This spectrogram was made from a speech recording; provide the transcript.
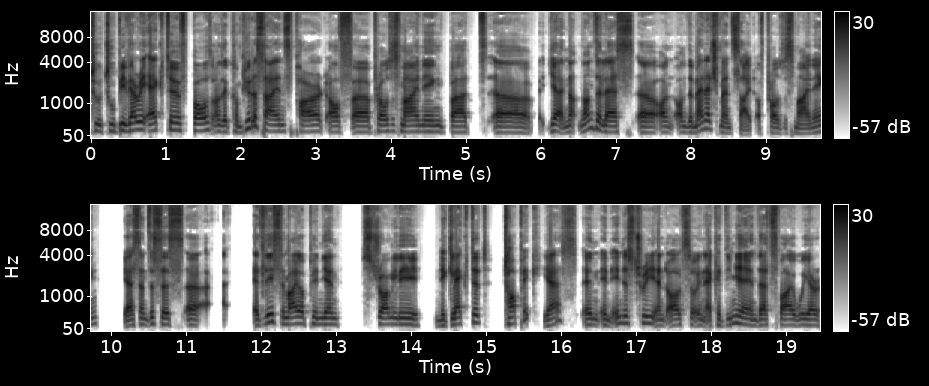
to to be very active both on the computer science part of process mining, but yeah, not, nonetheless on on the management side of process mining. Yes, and this is at least in my opinion strongly neglected topic, yes, in, in industry and also in academia. And that's why we are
